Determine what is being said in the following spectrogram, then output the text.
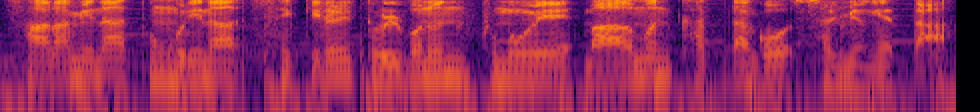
사람이나 동물이나 새끼를 돌보는 부모의 마음은 같다고 설명했다.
